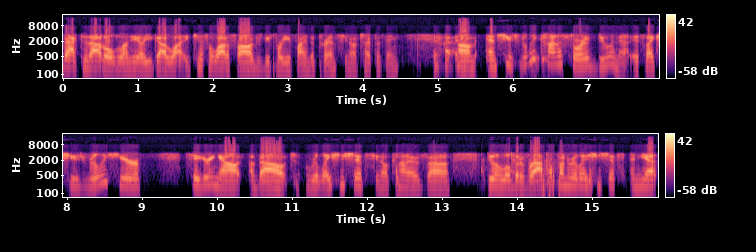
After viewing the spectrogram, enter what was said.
back to that old one you know you got a lot you kiss a lot of frogs before you find the prince you know type of thing. Um, and she's really kind of sort of doing that. It's like she's really here figuring out about relationships, you know, kind of uh, doing a little bit of wrap up on relationships, and yet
